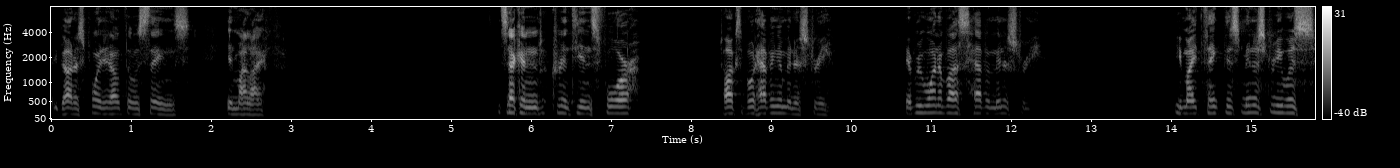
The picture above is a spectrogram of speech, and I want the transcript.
that God has pointed out those things in my life. 2 Corinthians 4 talks about having a ministry. Every one of us have a ministry. You might think this ministry was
